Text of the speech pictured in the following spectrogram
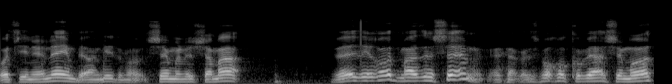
what's עניינים באנגלית, שם ונשמה, ולראות מה זה שם, הקדוש ברוך הוא קובע שמות,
